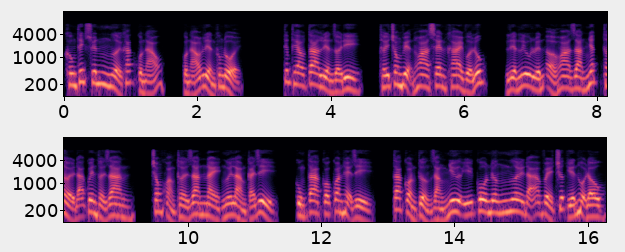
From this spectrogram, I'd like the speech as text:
không thích xuyên người khác quần áo, quần áo liền không đổi. Tiếp theo ta liền rời đi, thấy trong viện hoa sen khai vừa lúc, liền lưu luyến ở hoa gian nhất thời đã quên thời gian, trong khoảng thời gian này ngươi làm cái gì, cùng ta có quan hệ gì, ta còn tưởng rằng như ý cô nương ngươi đã về trước yến hội đâu,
